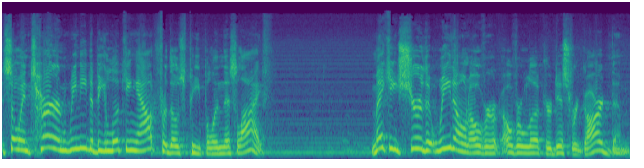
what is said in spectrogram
so, in turn, we need to be looking out for those people in this life, making sure that we don't over, overlook or disregard them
